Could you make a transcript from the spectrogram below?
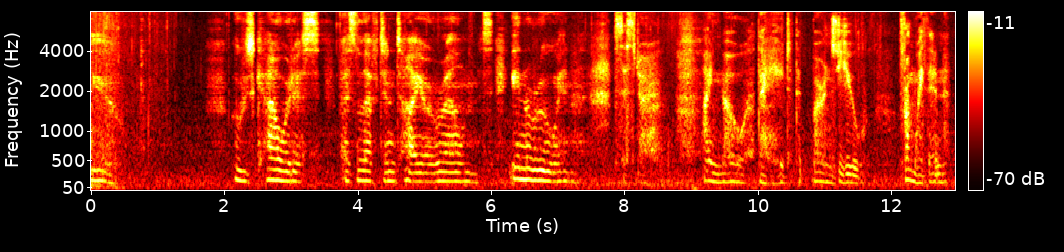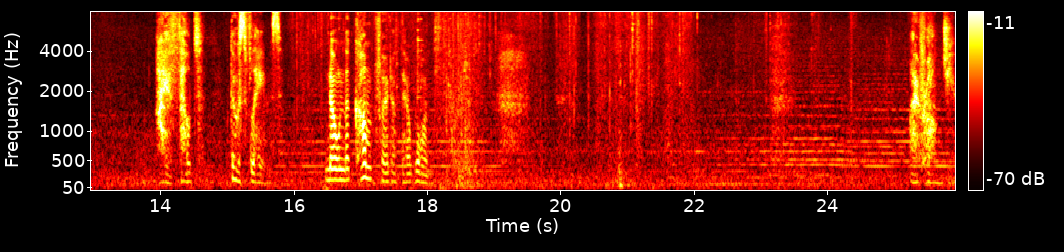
You, whose cowardice has left entire realms in ruin. Sister, I know the hate that burns you from within. I have felt those flames, known the comfort of their warmth. I wronged you.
